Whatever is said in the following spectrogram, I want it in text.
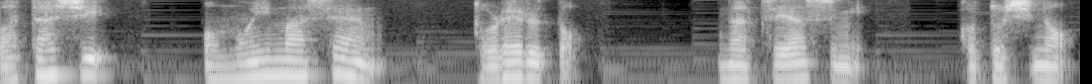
私、思いません。取れると。夏休み、今年の。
